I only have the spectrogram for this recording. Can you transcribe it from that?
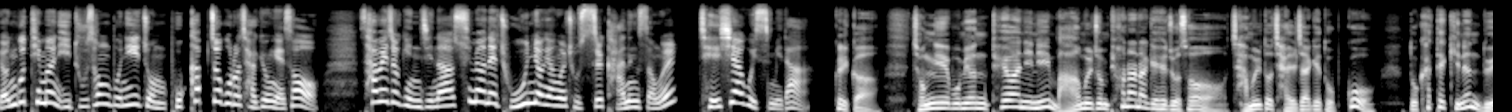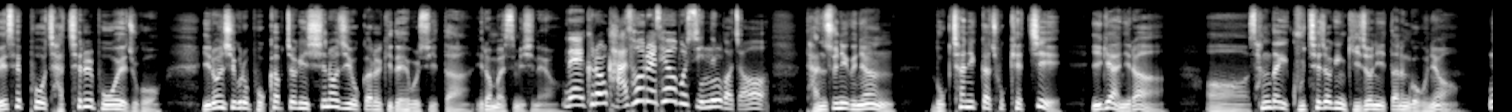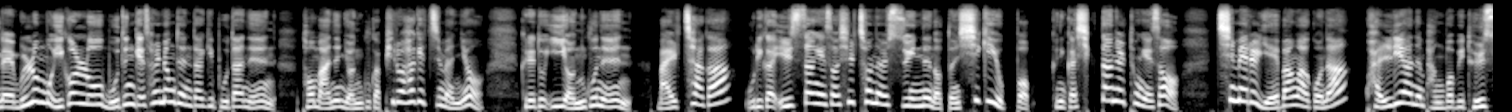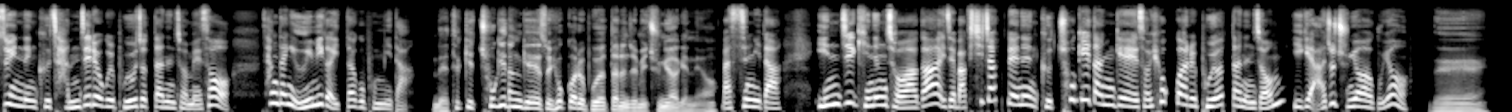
연구팀은 이 두 성분이 좀 복합적으로 작용해서 사회적 인지나 수면에 좋은 영향을 줬을 가능성을 제시하고 있습니다. 그러니까 정리해보면 퇴화닌이 마음을 좀 편안하게 해줘서 잠을 더 잘 자게 돕고 또 카테킨은 뇌세포 자체를 보호해주고 이런 식으로 복합적인 시너지 효과를 기대해볼 수 있다 이런 말씀이시네요. 네, 그런 가설을 세워볼 수 있는 거죠. 단순히 그냥 녹차니까 좋겠지 이게 아니라 어, 상당히 구체적인 기전이 있다는 거군요. 네, 물론 뭐 이걸로 모든 게 설명된다기보다는 더 많은 연구가 필요하겠지만요. 그래도 이 연구는 말차가 우리가 일상에서 실천할 수 있는 어떤 식이요법, 그러니까 식단을 통해서 치매를 예방하거나 관리하는 방법이 될 수 있는 그 잠재력을 보여줬다는 점에서 상당히 의미가 있다고 봅니다. 네, 특히 초기 단계에서 효과를 보였다는 점이 중요하겠네요. 맞습니다. 인지 기능 저하가 이제 막 시작되는 그 초기 단계에서 효과를 보였다는 점, 이게 아주 중요하고요. 네.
